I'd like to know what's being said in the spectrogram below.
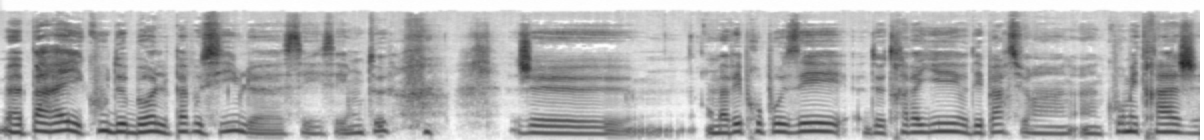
Bah, pareil, coup de bol, pas possible, euh, c'est honteux. Je, on m'avait proposé de travailler au départ sur un, un court métrage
